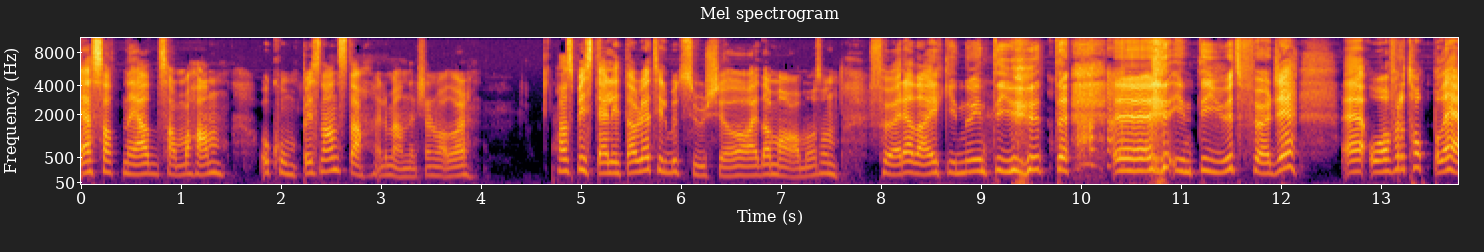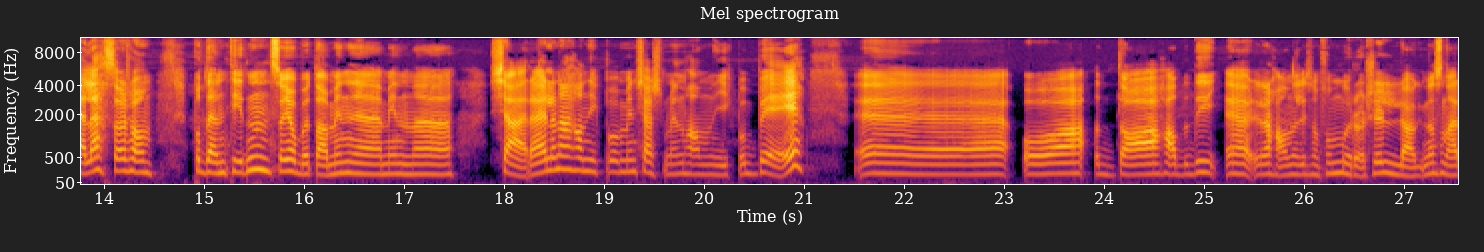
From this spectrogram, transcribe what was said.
jeg satt ned sammen med han og kompisen hans, da, eller manageren, hva det var. Da spiste jeg litt, da ble jeg tilbudt sushi og edamame og sånn, før jeg da gikk inn og intervjuet, uh, intervjuet Fergie. Uh, og for å toppe det hele, så er det sånn På den tiden så jobbet da min, min kjære Eller nei, han gikk på Min kjæresten min, han gikk på BI. Eh, og da hadde de, eh, eller han liksom for moro skyld, lagd noen sånne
